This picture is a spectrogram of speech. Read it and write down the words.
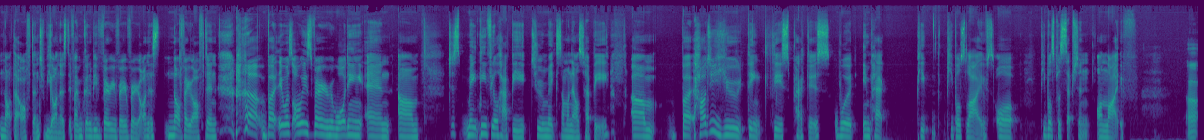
not that often, to be honest. If I'm going to be very, very, very honest, not very often. but it was always very rewarding and um, just made me feel happy to make someone else happy. Um, but how do you think this practice would impact pe- people's lives or people's perception on life? Uh,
